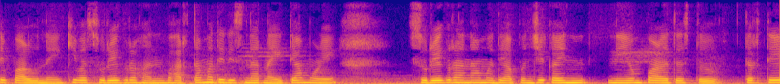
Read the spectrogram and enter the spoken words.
ते पाळू नये किंवा सूर्यग्रहण भारतामध्ये दिसणार नाही. त्यामुळे सूर्यग्रहणामध्ये आपण जे काही नियम पाळत असतो तर ते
